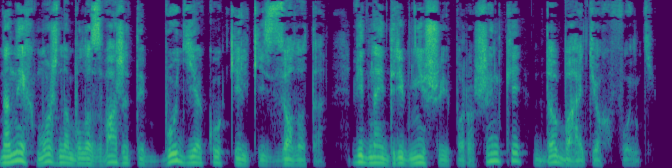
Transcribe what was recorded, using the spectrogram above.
На них можна було зважити будь-яку кількість золота від найдрібнішої порошинки до багатьох фунтів.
